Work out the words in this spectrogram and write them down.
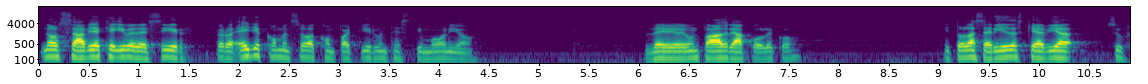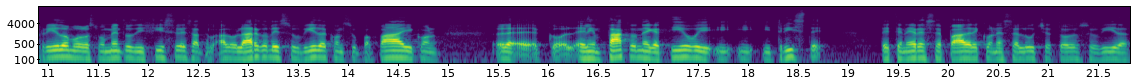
No sabía qué iba a decir, pero ella comenzó a compartir un testimonio de un padre alcohólico y todas las heridas que había sufrido los momentos difíciles a, lo largo de su vida con su papá y con, eh, el impacto negativo y, triste de tener ese padre con esa lucha toda su vida.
